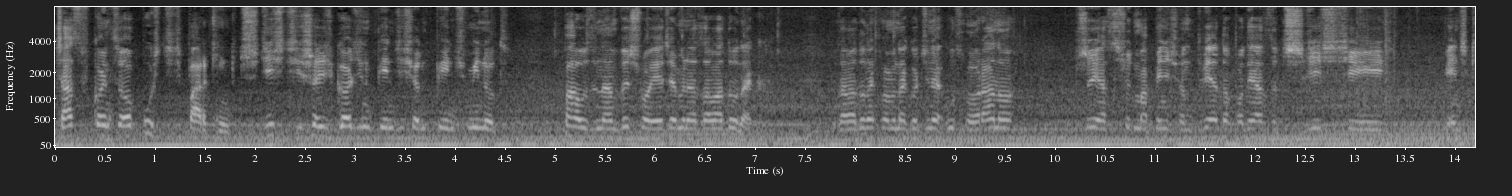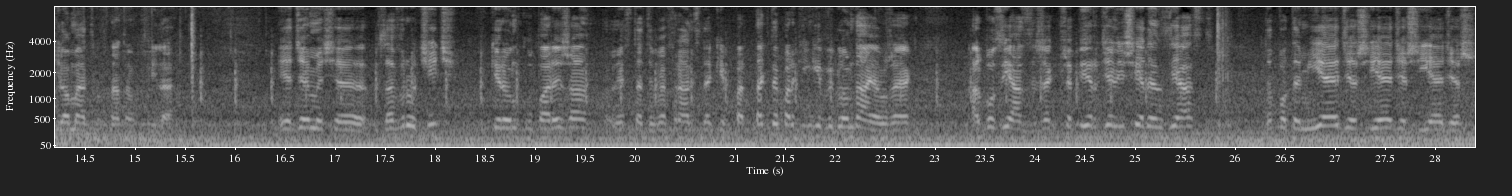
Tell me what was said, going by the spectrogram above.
Czas w końcu opuścić parking. 36 godzin 55 minut. Pauzy nam wyszło, jedziemy na załadunek. Załadunek mamy na godzinę 8 rano. Przyjazd 7.52 do podjazdu 35 km na tą chwilę. Jedziemy się zawrócić w kierunku Paryża. Niestety we Francji takie, tak te parkingi wyglądają, że jak albo zjazdy, że jak przepierdzielisz jeden zjazd, to potem jedziesz, jedziesz i jedziesz,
